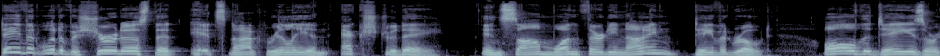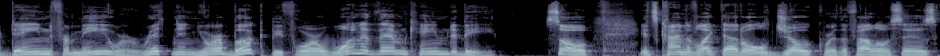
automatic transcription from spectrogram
David would have assured us that it's not really an extra day. In Psalm 139, David wrote, All the days ordained for me were written in your book before one of them came to be. So it's kind of like that old joke where the fellow says,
